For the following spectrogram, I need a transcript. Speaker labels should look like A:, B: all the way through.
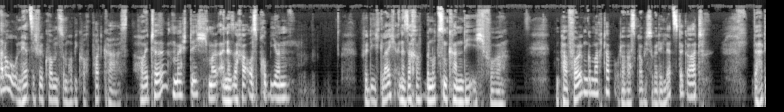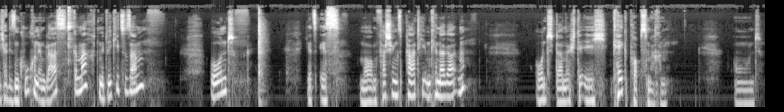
A: Hallo und herzlich willkommen zum Hobbykoch Podcast. Heute möchte ich mal eine Sache ausprobieren, für die ich gleich eine Sache benutzen kann, die ich vor ein paar Folgen gemacht habe oder was glaube ich sogar die letzte grad. Da hatte ich ja diesen Kuchen im Glas gemacht mit Vicky zusammen und jetzt ist morgen Faschingsparty im Kindergarten und da möchte ich Cake Pops machen. Und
